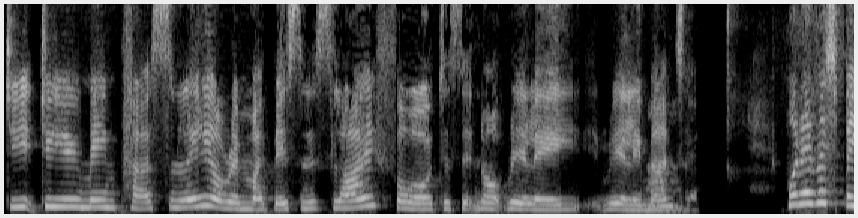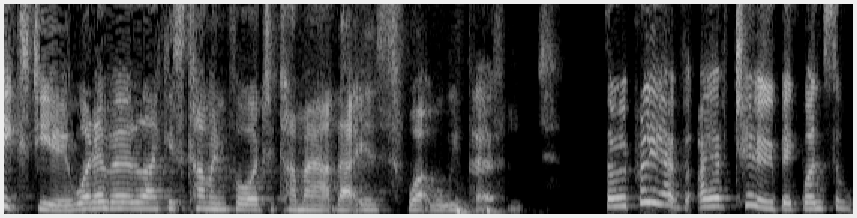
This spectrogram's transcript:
do you, do you mean personally or in my business life, or does it not really really um, matter? Um, whatever speaks to you, whatever like is coming forward to come out, that is what will be perfect. So I probably have I have two big ones. The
